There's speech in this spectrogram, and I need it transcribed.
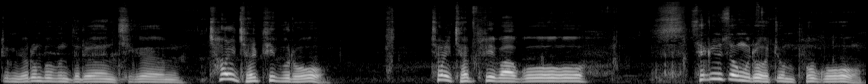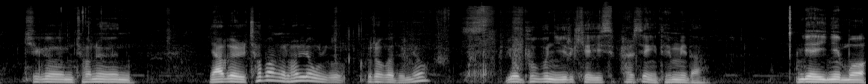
좀 이런 부분들은 지금 철 결핍으로 철 결핍하고 세균성으로 좀 보고 지금 저는 약을 처방을 하려고 그러거든요. 이 부분이 이렇게 있- 발생이 됩니다. 이게 이제 뭐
